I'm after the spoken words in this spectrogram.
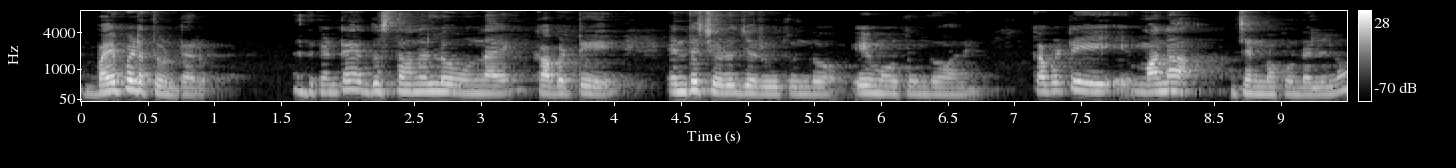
భయపడుతుంటారు. ఎందుకంటే దుస్థానంలో ఉన్నాయి కాబట్టి ఎంత చెడు జరుగుతుందో ఏమవుతుందో అని. కాబట్టి మన జన్మకుండలిలో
